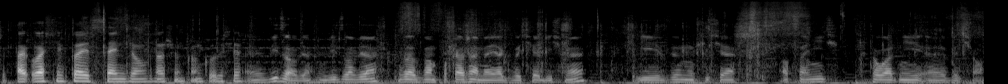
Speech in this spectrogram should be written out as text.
Czy... A właśnie kto jest sędzią w naszym konkursie? e, Widzowie, widzowie, zaraz wam pokażemy jak wycięliśmy i wy musicie ocenić, kto ładniej e, wyciął.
